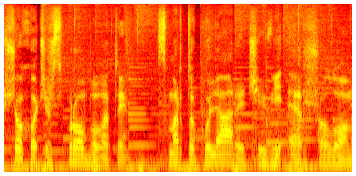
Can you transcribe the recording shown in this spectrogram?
Що хочеш спробувати? Смарт-окуляри чи VR-шолом?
